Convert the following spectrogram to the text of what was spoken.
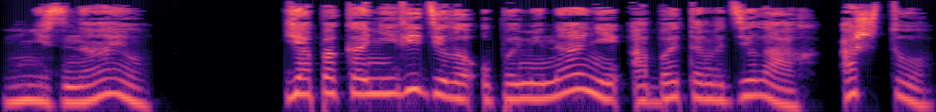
Не знаю. Я пока не видела упоминаний об этом в делах. А что?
